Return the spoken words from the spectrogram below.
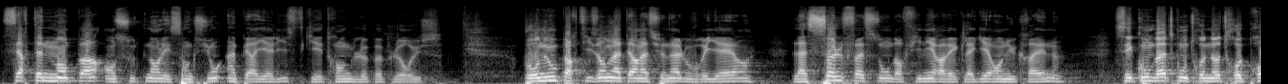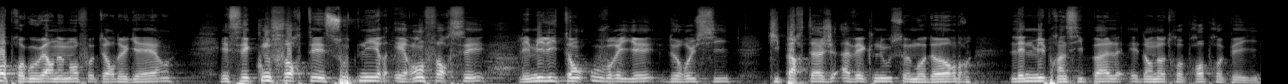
Certainement pas en soutenant les sanctions impérialistes qui étranglent le peuple russe. Pour nous, partisans de l'internationale ouvrière, la seule façon d'en finir avec la guerre en Ukraine, c'est combattre contre notre propre gouvernement fauteur de guerre, et c'est conforter, soutenir et renforcer les militants ouvriers de Russie qui partagent avec nous ce mot d'ordre, l'ennemi principal est dans notre propre pays.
